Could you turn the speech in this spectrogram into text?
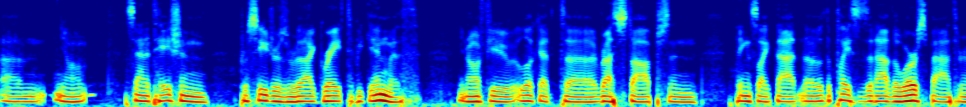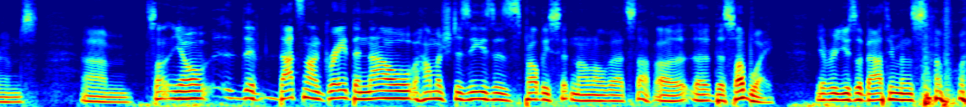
um, you know sanitation procedures were that great to begin with. You know, if you look at uh, rest stops and things like that. The, the places that have the worst bathrooms. Um, so you know, if that's not great, then now how much disease is probably sitting on all of that stuff? Uh, the, the subway. You ever use the bathroom in the subway?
